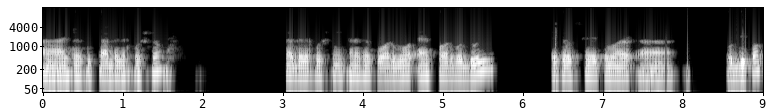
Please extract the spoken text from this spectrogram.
আর এটা হচ্ছে চার দাগের প্রশ্ন। চার দাগের প্রশ্ন, এখানে আছে পর্ব এক, পর্ব দুই। এটা হচ্ছে তোমার, আহ, উদ্দীপক।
